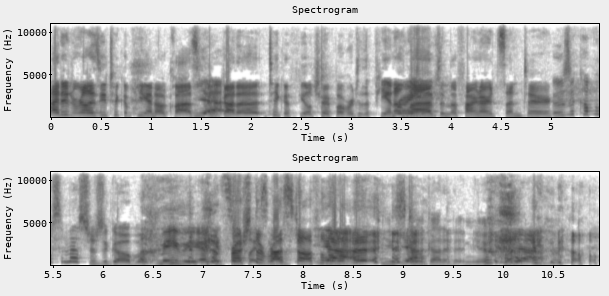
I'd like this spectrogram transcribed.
I didn't realize you took a piano class. Yeah. We've got to take a field trip over to the piano right. labs in the Fine Arts Center. It was a couple semesters ago, but maybe I could brush the rust off a yeah. little bit. You still yeah. got it in you. Yeah, I know.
